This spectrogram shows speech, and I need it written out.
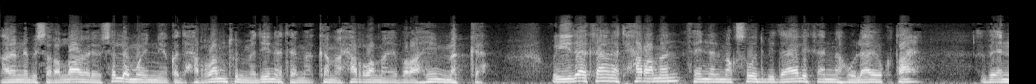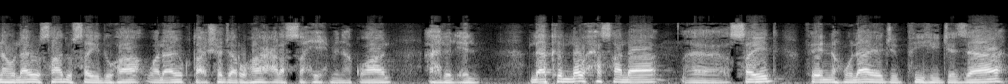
قال النبي صلى الله عليه وسلم وإني قد حرمت المدينة كما حرم إبراهيم مكة. وإذا كانت حرما فإن المقصود بذلك أنه لا يقطع فإنه لا يصاد صيدها ولا يقطع شجرها على الصحيح من أقوال أهل العلم. لكن لو حصل آه، صيد فإنه لا يجب فيه جزاء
